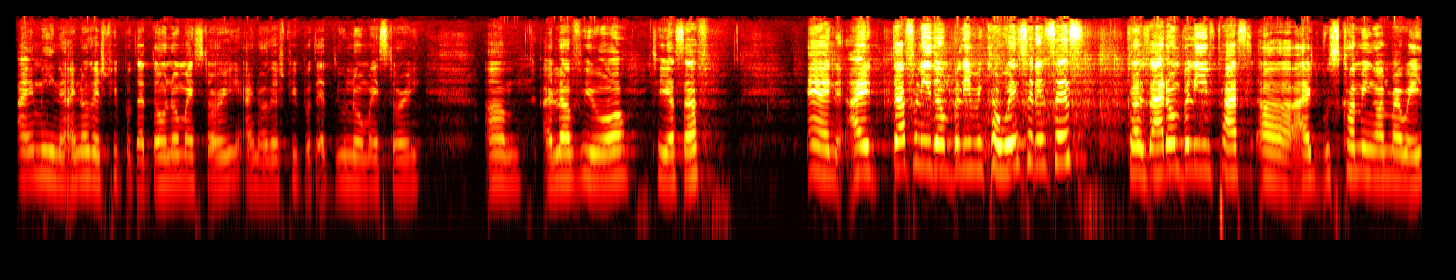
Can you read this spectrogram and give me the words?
I mean, I know there's people that don't know my story. I know there's people that do know my story. Um, I love you all, TSF. And I definitely don't believe in coincidences because I don't believe past. Uh, I was coming on my way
